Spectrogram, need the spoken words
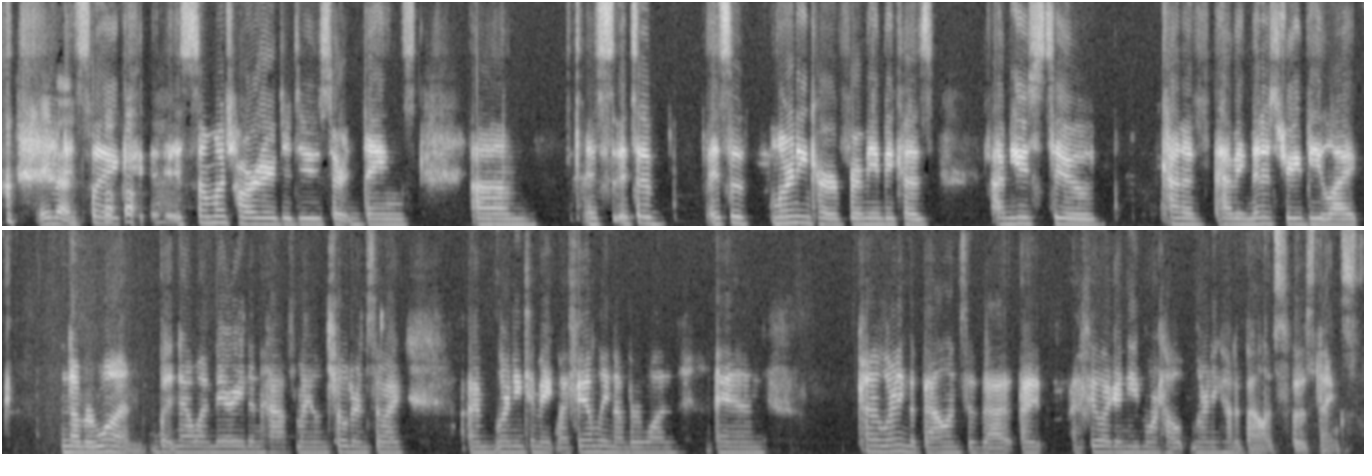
Amen. it's like it's so much harder to do certain things. Um, it's it's a it's a learning curve for me because I'm used to kind of having ministry be like number one, but now I'm married and have my own children, so I I'm learning to make my family number one and kind of learning the balance of that. I I feel like I need more help learning how to balance those things.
